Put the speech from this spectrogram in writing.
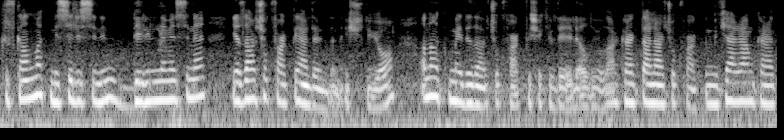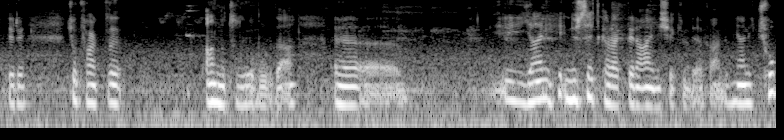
kıskanmak meselesinin derinlemesine yazar çok farklı yerlerinden işliyor. Ana akım medyada çok farklı şekilde ele alıyorlar. Karakterler çok farklı. Mükerrem karakteri çok farklı anlatılıyor burada. Ee, yani Nusret karakteri aynı şekilde efendim. Yani çok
